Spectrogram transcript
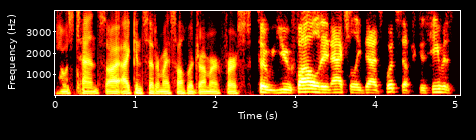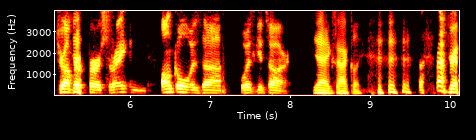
when I was ten, so I, I, consider myself a drummer first. So you followed in actually dad's footsteps because he was drummer first, right? And uncle was uh was guitar. Yeah, exactly. great,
